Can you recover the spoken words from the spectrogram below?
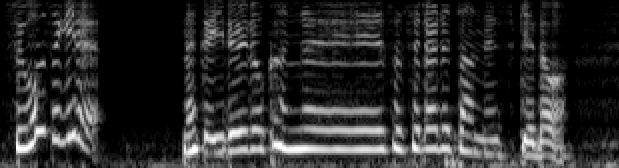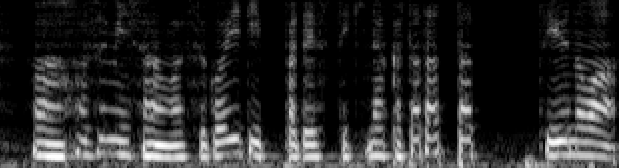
すごすぎる。なんかいろいろ考えさせられたんですけどまあ穂積さんはすごい立派で素敵な方だったっていうのは、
